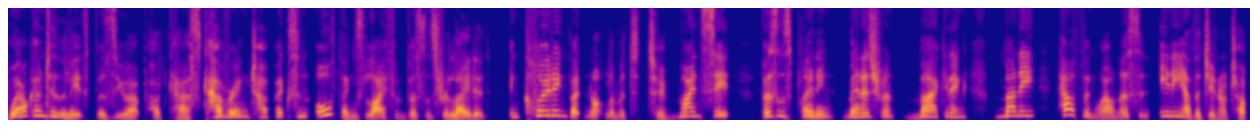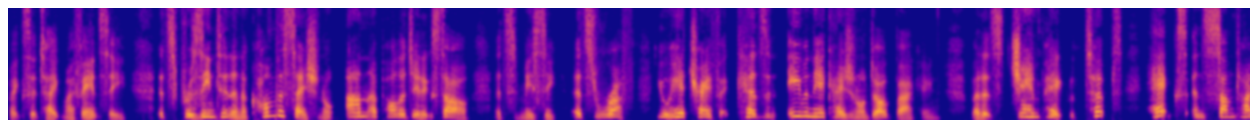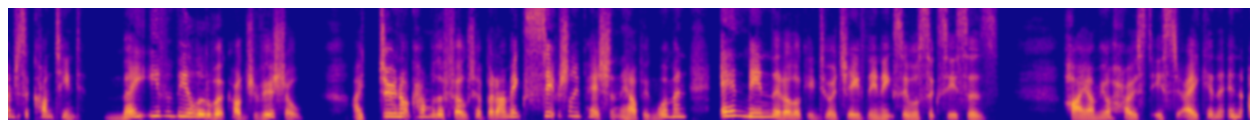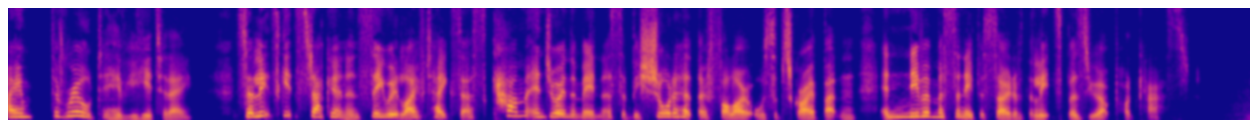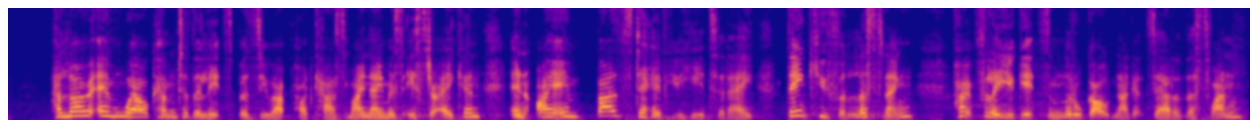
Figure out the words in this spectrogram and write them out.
Welcome to the Let's Biz You Up podcast, covering topics and all things life and business related, including but not limited to mindset, business planning, management, marketing, money, health and wellness, and any other general topics that take my fancy. It's presented in a conversational, unapologetic style. It's messy, it's rough, you'll hear traffic, kids, and even the occasional dog barking, but it's jam packed with tips, hacks, and sometimes the content may even be a little bit controversial. I do not come with a filter, but I'm exceptionally passionate in helping women and men that are looking to achieve their next level successes. Hi, I'm your host, Esther Aitken, and I am thrilled to have you here today. So let's get stuck in and see where life takes us. Come and join the madness and be sure to hit the follow or subscribe button and never miss an episode of the Let's Biz You Up podcast. Hello and welcome to the Let's Biz You Up podcast. My name is Esther Aitken and I am buzzed to have you here today. Thank you for listening. Hopefully, you get some little gold nuggets out of this one.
